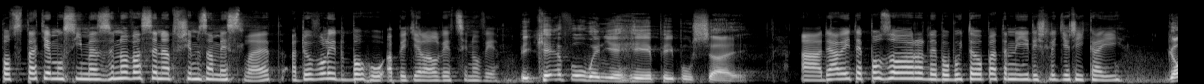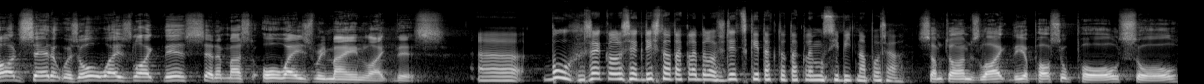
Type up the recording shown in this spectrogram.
podstatě musíme znova se nad vším zamyslet a dovolit Bohu, aby dělal věci nově. Be careful when you hear people say, A dávejte pozor, nebo buďte opatrní, když lidi říkají, God said it was always like this and it must always remain like this. uh, Bůh řekl, že když to takhle bylo vždycky, tak to takhle musí být na pořád. Sometimes, like the Apostle Paul, Saul,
